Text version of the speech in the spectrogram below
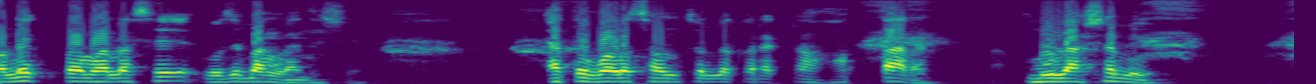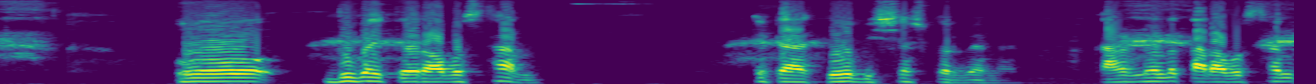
অনেক প্রমাণ আছে ও যে বাংলাদেশে। এত বড় চাঞ্চল্যকর একটা হত্যার মূল আসামি। ও দুবাইতে ওর অবস্থান এটা কেউ বিশ্বাস করবে না। কারণ হলো তার অবস্থান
